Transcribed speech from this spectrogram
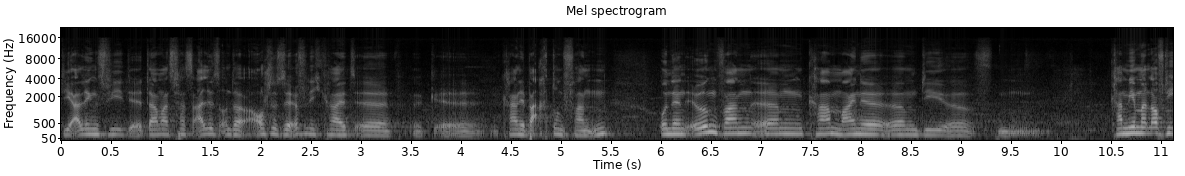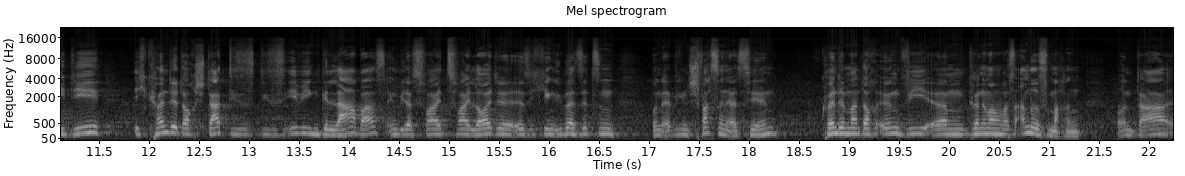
die allerdings wie äh, damals fast alles unter Ausschluss der Öffentlichkeit äh, äh, keine Beachtung fanden. Und dann irgendwann ähm, kam meine, ähm, die, äh, kam jemand auf die Idee, ich könnte doch statt dieses, dieses ewigen Gelabers, irgendwie, dass zwei, zwei Leute äh, sich gegenüber sitzen und irgendwie einen Schwachsinn erzählen, könnte man doch irgendwie, ähm, könnte man was anderes machen. Und da äh,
